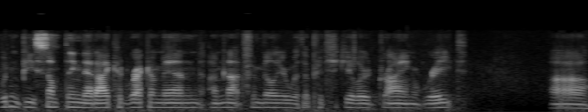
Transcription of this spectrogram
wouldn't be something that I could recommend. I'm not familiar with a particular drying rate. Uh,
